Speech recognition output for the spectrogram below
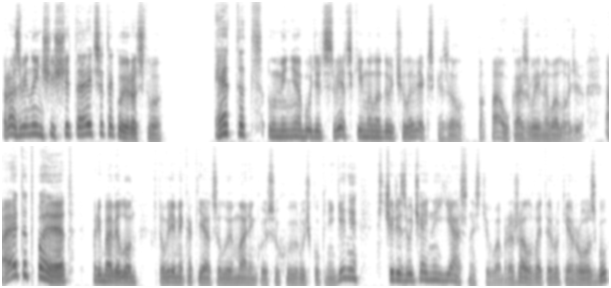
разве нынче считается такое родство?» «Этот у меня будет светский молодой человек», — сказал папа, указывая на Володю. «А этот поэт», — прибавил он, в то время как я, целуя маленькую сухую ручку княгини, с чрезвычайной ясностью воображал в этой руке розгу,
